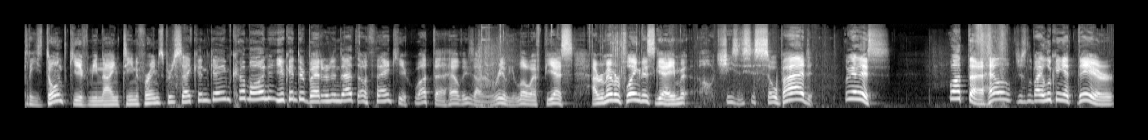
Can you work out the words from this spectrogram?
Please don't give me 19 frames per second game. Come on, you can do better than that. Oh, thank you. What the hell? These are really low FPS. I remember playing this game. Oh, jeez, this is so bad. Look at this. What the hell? Just by looking at there,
